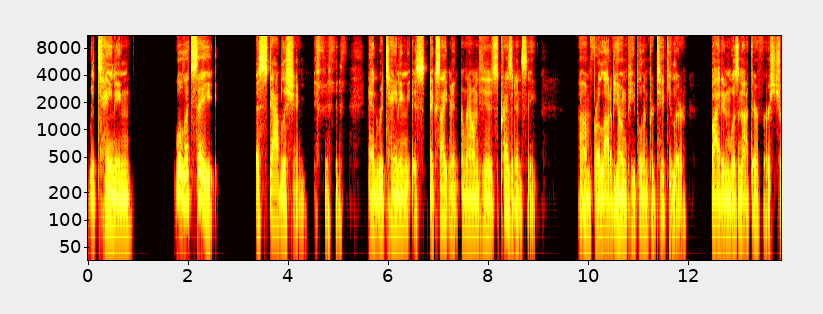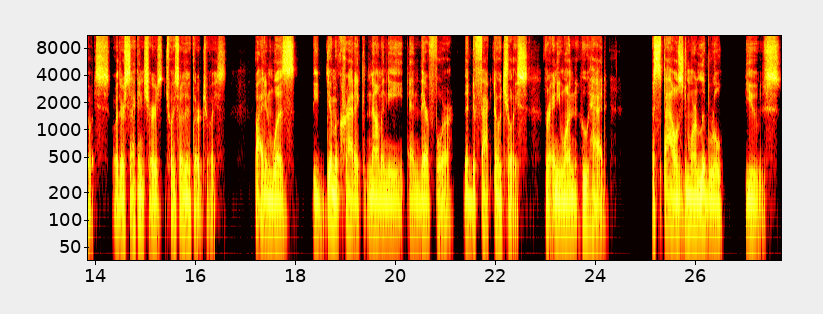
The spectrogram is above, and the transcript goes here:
retaining well, let's say establishing and retaining excitement around his presidency. Um, for a lot of young people in particular, Biden was not their first choice or their second choice or their third choice. Biden was the Democratic nominee and therefore the de facto choice for anyone who had espoused more liberal views.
